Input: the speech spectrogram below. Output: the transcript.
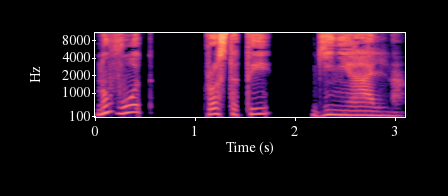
Ну вот, просто ты гениальна.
